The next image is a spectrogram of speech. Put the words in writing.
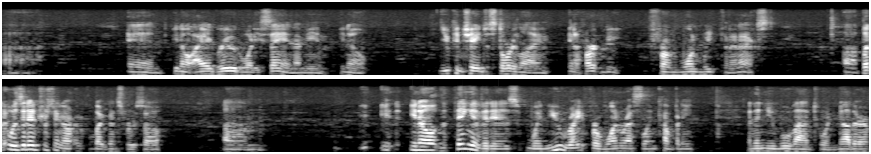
Uh, and you know, I agree with what he's saying. I mean, you know, you can change a storyline in a heartbeat from one week to the next. Uh, but it was an interesting article by Vince Russo. Um, you, you know, the thing of it is, when you write for one wrestling company and then you move on to another,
